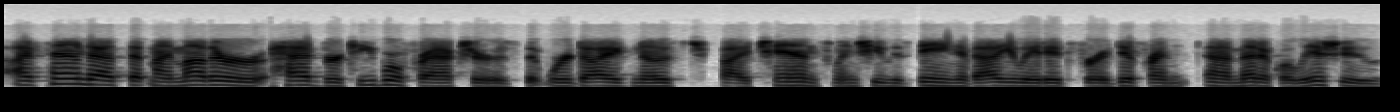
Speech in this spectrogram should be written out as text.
I found out that my mother had vertebral fractures that were diagnosed by chance when she was being evaluated for a different uh, medical issue.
